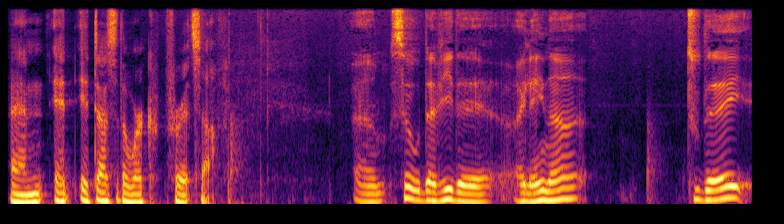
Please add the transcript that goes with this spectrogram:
and it, it does the work for itself. Um, so, David and Elena, today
